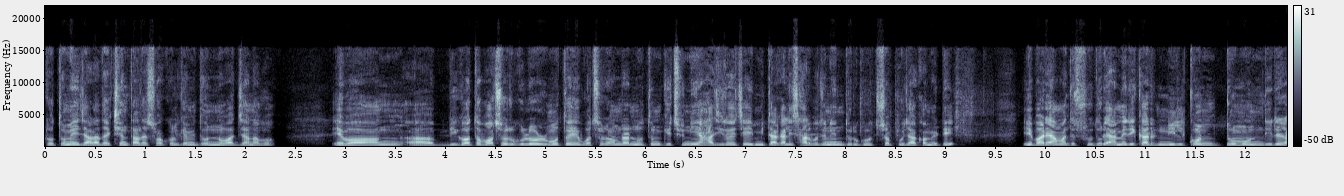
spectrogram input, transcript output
প্রথমেই যারা দেখছেন তাদের সকলকে আমি ধন্যবাদ জানাব এবং বিগত বছরগুলোর মতো এবছরও আমরা নতুন কিছু নিয়ে হাজির হয়েছে এই মিটাকালী সার্বজনীন দুর্গা উৎসব পূজা কমিটি। এবারে আমাদের সুদূর আমেরিকার নীলকণ্ঠ মন্দিরের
